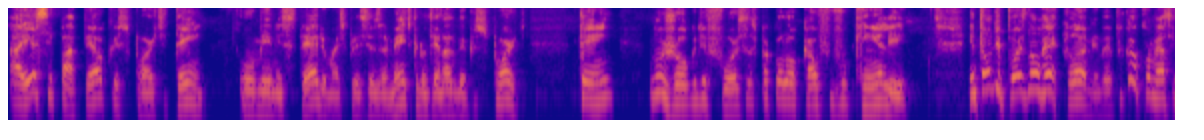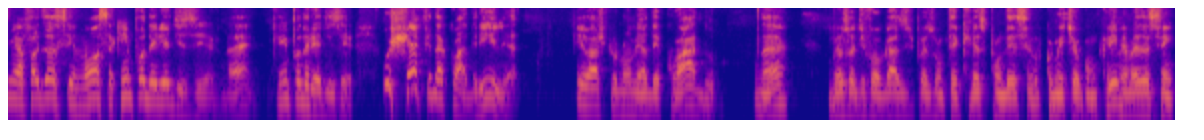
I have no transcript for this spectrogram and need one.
a esse papel que o esporte tem, ou o ministério, mais precisamente, que não tem nada a ver com o esporte, tem no jogo de forças para colocar o Fufuquinha ali. Então depois não reclame, porque eu começo a minha fala dizendo assim, nossa, quem poderia dizer, né? Quem poderia dizer? O chefe da quadrilha, eu acho que o nome é adequado, né? Meus advogados depois vão ter que responder se eu cometi algum crime, mas assim,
